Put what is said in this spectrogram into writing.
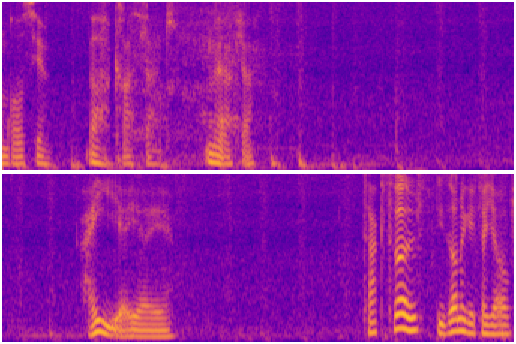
Komm raus hier. Ach, Grasland. Na ja, klar. Eieiei. Tag 12. Die Sonne geht gleich auf.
